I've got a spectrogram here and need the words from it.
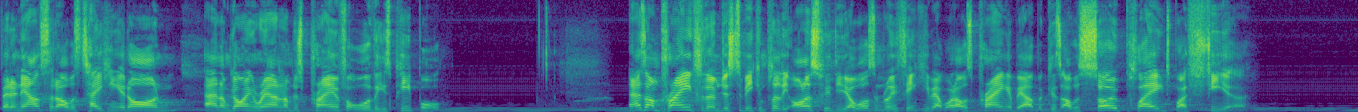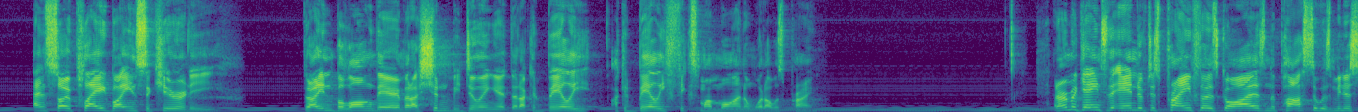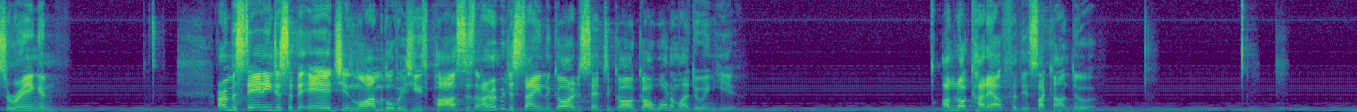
they'd announced that I was taking it on, and I'm going around and I'm just praying for all of these people as I'm praying for them, just to be completely honest with you, I wasn't really thinking about what I was praying about because I was so plagued by fear and so plagued by insecurity that I didn't belong there and that I shouldn't be doing it, that I could barely, I could barely fix my mind on what I was praying. And I remember getting to the end of just praying for those guys, and the pastor was ministering, and I remember standing just at the edge in line with all these youth pastors, and I remember just saying to God, I just said to God, God, what am I doing here? I'm not cut out for this. I can't do it.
